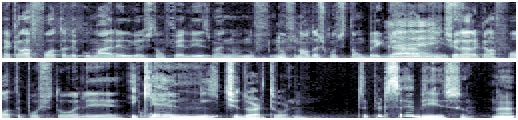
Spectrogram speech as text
É aquela foto ali com o marido que eles estão felizes, mas no, no, no final das contas estão brigados é, e tiraram aquela foto e postou ali. E porque... que é nítido, Arthur. Você percebe isso, né?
